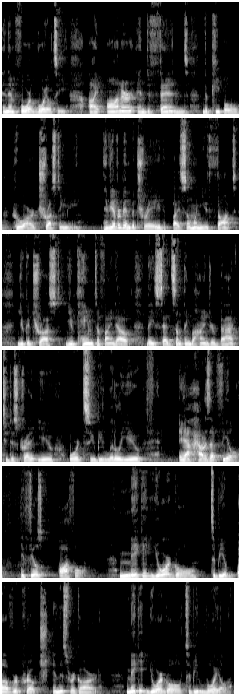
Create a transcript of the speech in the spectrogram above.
And then, four, loyalty. I honor and defend the people who are trusting me. Have you ever been betrayed by someone you thought you could trust? You came to find out they said something behind your back to discredit you or to belittle you. Yeah, how does that feel? It feels awful. Make it your goal to be above reproach in this regard. Make it your goal to be loyal.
